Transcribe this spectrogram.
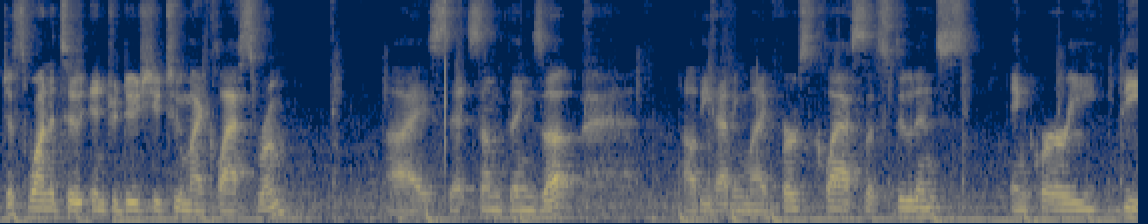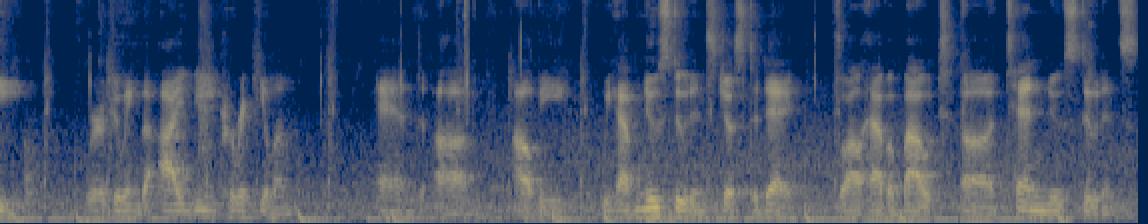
Just wanted to introduce you to my classroom. I set some things up. I'll be having my first class of students, Inquiry B. We're doing the IB curriculum. And um, I'll be, we have new students just today. So I'll have about uh, 10 new students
